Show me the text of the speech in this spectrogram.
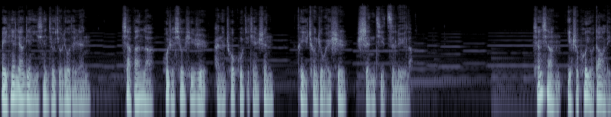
每天两点一线九九六的人，下班了或者休息日还能抽空去健身，可以称之为是神级自律了。想想也是颇有道理，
